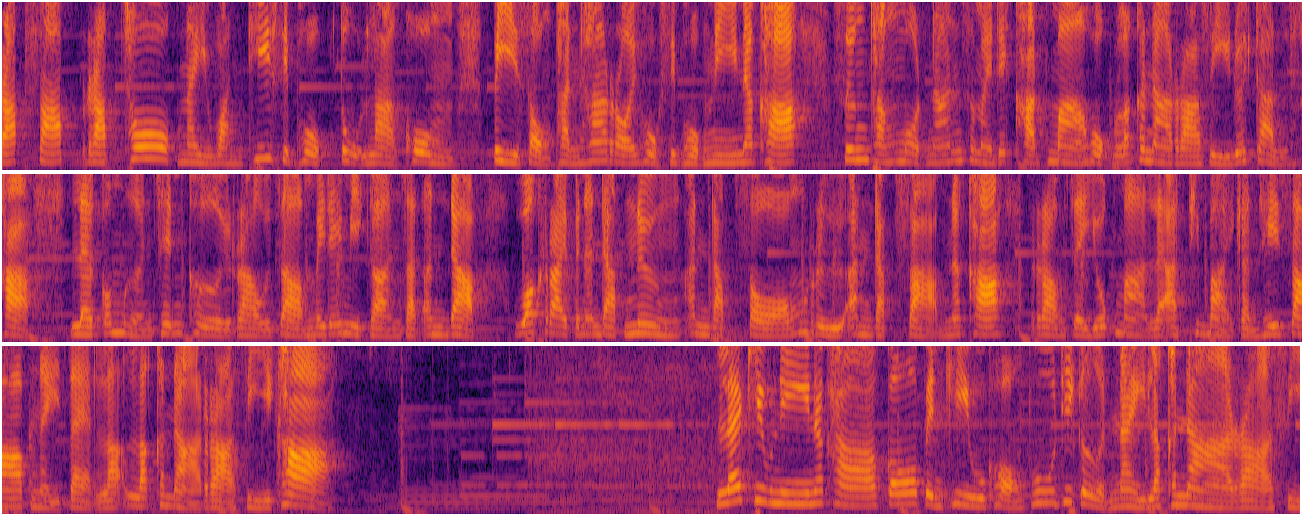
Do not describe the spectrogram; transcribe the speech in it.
รับทรัพย์ รับโชคในวันที่ 16 ตุลาคม ปี 2566 นี้นะคะ ซึ่งทั้งหมดนั้นสมัยได้คัดมา 6 ลัคนาราศีด้วยกันค่ะ และก็เหมือนเช่นเคยเราจะไม่ได้มีการจัดอันดับ ว่าใครเป็นอันดับ 1 อันดับ 2 หรืออันดับ 3 นะคะ เราจะยกมาและอธิบายกันให้ทราบในแต่ละลัคนาราศีค่ะ และคิวนี้นะคะก็เป็นคิวของผู้ที่เกิดในลัคนาราศี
